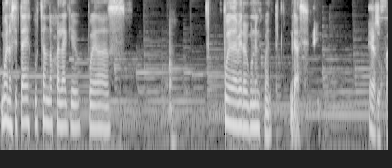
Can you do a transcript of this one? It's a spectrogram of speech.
Bueno, si estás escuchando, ojalá que puedas. Puede haber algún encuentro. Gracias. Eso.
